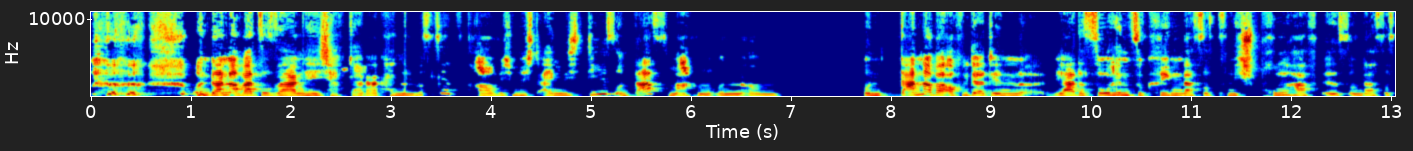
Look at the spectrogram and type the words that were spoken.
und dann aber zu sagen, hey, ich habe da gar keine Lust jetzt drauf, ich möchte eigentlich dies und das machen und ähm, und dann aber auch wieder den, ja, das so hinzukriegen, dass es nicht sprunghaft ist und dass es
